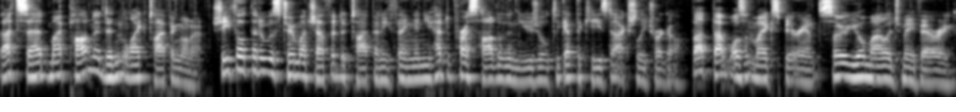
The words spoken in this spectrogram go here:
That said, my partner didn't like typing on it. She thought that it was too much effort to type anything and you had to press harder than usual to get the keys to actually trigger. But that wasn't my experience, so your mileage may vary.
